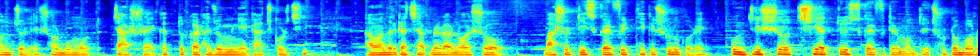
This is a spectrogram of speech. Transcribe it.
অঞ্চলে সর্বমোট চারশো একাত্তর কাঠা জমি নিয়ে কাজ করছি। আমাদের কাছে আপনারা নয়শো বাষট্টি স্কোয়ার ফিট থেকে শুরু করে উনত্রিশশো ছিয়াত্তর স্কোয়ার ফিটের মধ্যে ছোট, বড়,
